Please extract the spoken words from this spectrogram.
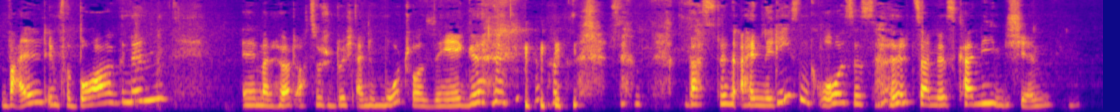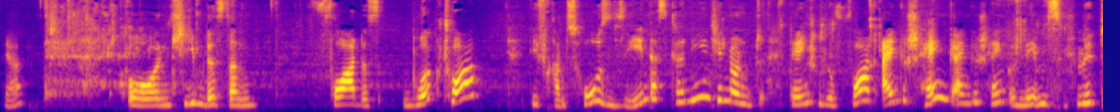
Wald, im Verborgenen. Äh, man hört auch zwischendurch eine Motorsäge. basteln ein riesengroßes hölzernes Kaninchen. Ja. Und schieben das dann vor das Burgtor. Die Franzosen sehen das Kaninchen und denken sofort ein Geschenk, ein Geschenk und nehmen es mit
